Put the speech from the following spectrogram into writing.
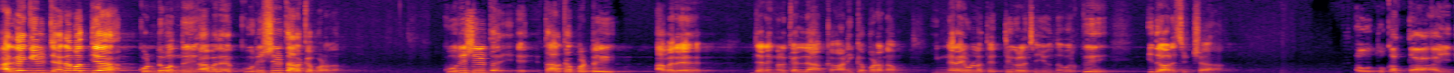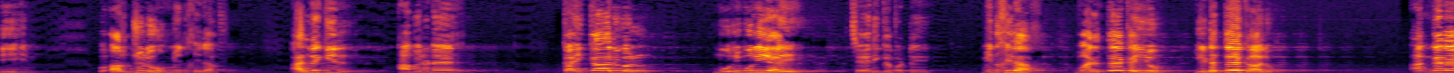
അല്ലെങ്കിൽ ജനമധ്യ കൊണ്ടുവന്ന് അവരെ കുരിശിൽ തറക്കപ്പെടണം. കുരിശിൽ തറക്കപ്പെട്ട് അവരെ ജനങ്ങൾക്കെല്ലാം കാണിക്കപ്പെടണം. ഇങ്ങനെയുള്ള തെറ്റുകൾ ചെയ്യുന്നവർക്ക് ഇതാണ് ശിക്ഷ. ഔ ഐദീഹിം മിൻ ഖിലാഫ്. അല്ലെങ്കിൽ അവരുടെ കൈക്കാലുകൾ മുറിമുറിയായി ഛേദിക്കപ്പെട്ട് മിൻ ഖിലാഫ് വലത്തെ കൈയും ഇടത്തെ കാലും അങ്ങനെ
